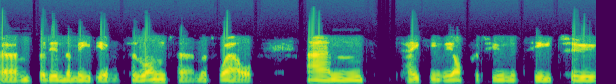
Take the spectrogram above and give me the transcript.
term, but in the medium to long term as well. And taking the opportunity to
